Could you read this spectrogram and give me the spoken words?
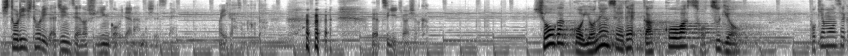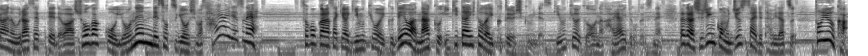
一人一人が人生の主人公みたいな話ですね。まあいいか、そんなこと。では次行きましょうか。小学校4年生で学校は卒業。ポケモン世界の裏設定では小学校4年で卒業します。早いですね。そこから先は義務教育ではなく行きたい人が行くという仕組みです。義務教育が多いのが早いってことですね。だから主人公も10歳で旅立つ。というか、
